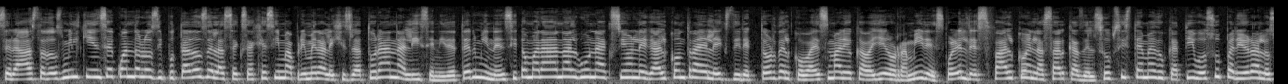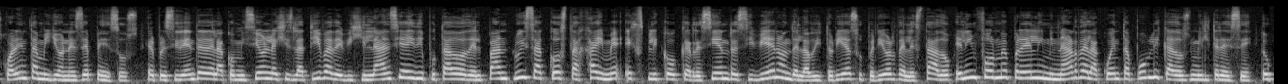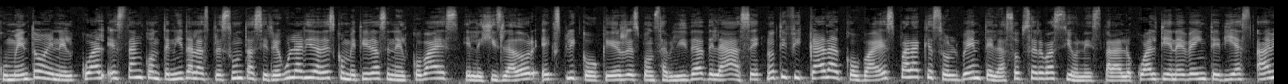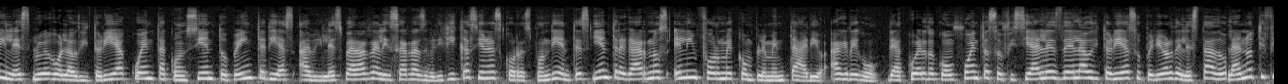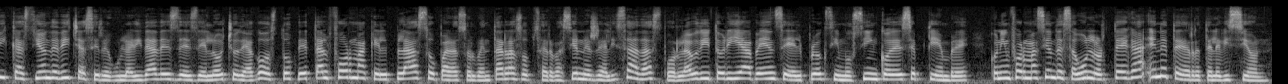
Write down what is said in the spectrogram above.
Será hasta 2015 cuando los diputados de la 61 primera legislatura analicen y determinen si tomarán alguna acción legal contra el exdirector del COBAES Mario Caballero Ramírez por el desfalco en las arcas del subsistema educativo superior a los 40 millones de pesos. El presidente de la Comisión Legislativa de Vigilancia y diputado del PAN, Luis Acosta Jaime, explicó que recién recibieron de la Auditoría Superior del Estado el informe preliminar de la cuenta pública 2013, documento en el cual están contenidas las presuntas irregularidades cometidas en el COBAES. El legislador explicó que es responsabilidad de la ACE notificar al COBAES para que solvente las observaciones, para lo cual tiene 20 días hábiles. Luego la auditoría cuenta con 120 días hábiles para realizar las verificaciones correspondientes y entregarnos el informe complementario, agregó. De acuerdo con fuentes oficiales de la Auditoría Superior del Estado, la notificación de dichas irregularidades desde el 8 de agosto, de tal forma que el plazo para solventar las observaciones realizadas por la auditoría vence el próximo 5 de septiembre. Con información de Saúl Ortega, NTR Televisión.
